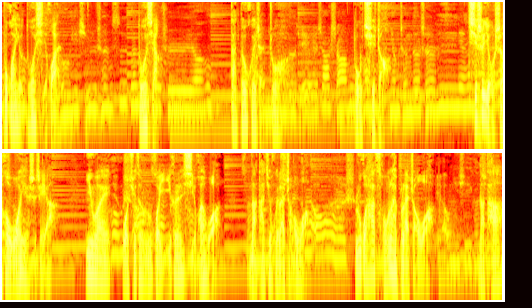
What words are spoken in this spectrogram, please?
不管有多喜欢，多想，但都会忍住不去找。其实有时候我也是这样，因为我觉得如果一个人喜欢我，那他就会来找我；如果他从来不来找我，那他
